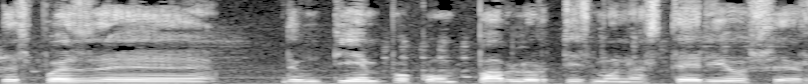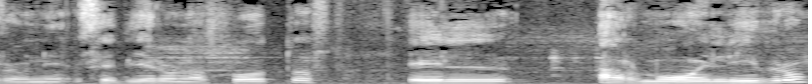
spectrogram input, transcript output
Después de, un tiempo con Pablo Ortiz Monasterio se, se vieron las fotos, él armó el libro,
